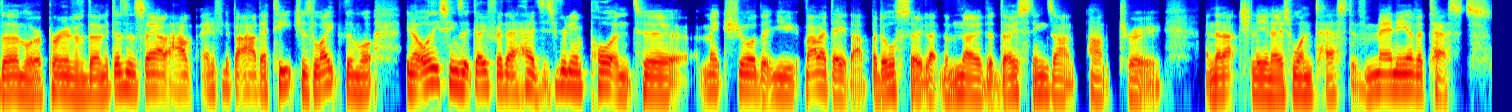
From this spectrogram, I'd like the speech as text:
them or approve of them. It doesn't say how, how, anything about how their teachers like them or you know all these things that go through their heads. It's really important to make sure that you validate that, but also let them know that those things aren't aren't true, and that actually you know it's one test of many other tests,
